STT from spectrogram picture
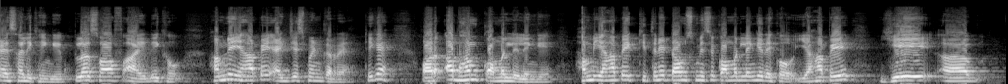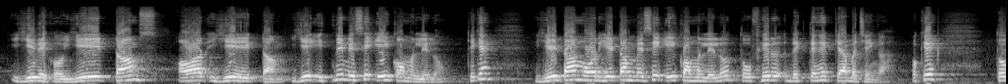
ऐसा लिखेंगे प्लस ऑफ़ आई देखो हमने यहाँ पे एडजस्टमेंट कर रहे हैं ठीक है? और अब हम कॉमन ले लेंगे। हम यहाँ पे कितने टर्म्स में से कॉमन लेंगे? देखो यहाँ पे ये आ, ये देखो ये टर्म्स और ये एक टर्म ये इतने में से ए कॉमन ले लो ठीक है? ये टर्म और ये टर्म में से ए कॉमन ले लो तो फिर देखते हैं क्या बचेगा ओके तो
